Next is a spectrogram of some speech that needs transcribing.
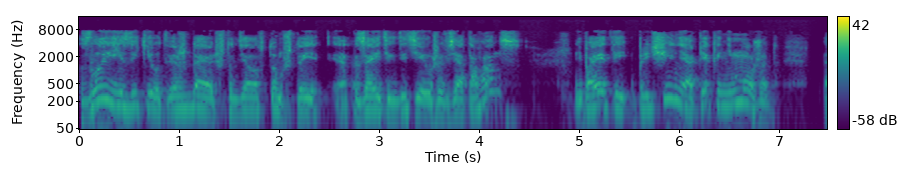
злые языки утверждают, что дело в том, что э, за этих детей уже взят аванс, и по этой причине опека не может э,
